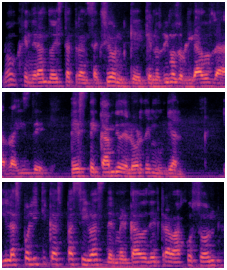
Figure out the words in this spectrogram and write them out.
¿no? generando esta transacción que, nos vimos obligados a raíz de este cambio del orden mundial. Y las políticas pasivas del mercado del trabajo son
